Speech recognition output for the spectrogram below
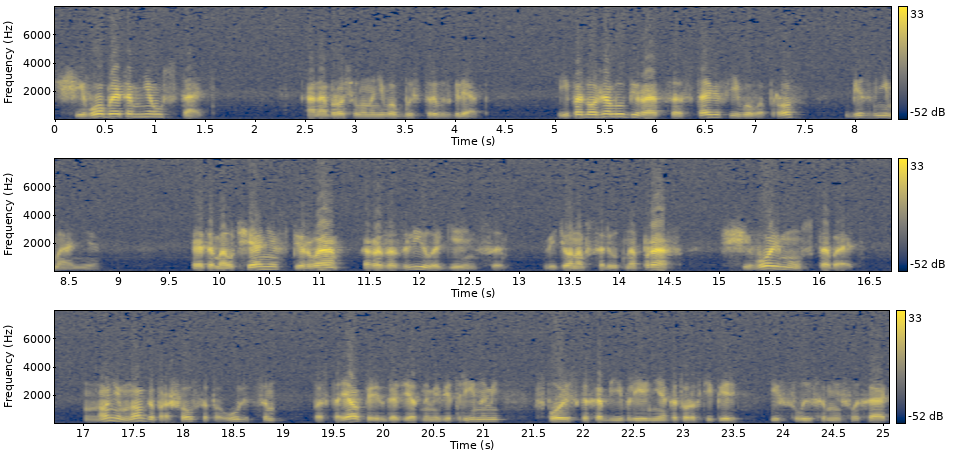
«С чего бы это мне устать?» Она бросила на него быстрый взгляд и продолжала убираться, оставив его вопрос без внимания. Это молчание сперва разозлило Гейнса, ведь он абсолютно прав. С чего ему уставать? Но немного прошелся по улицам, постоял перед газетными витринами в поисках объявлений, о которых теперь и слыхом не слыхать.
